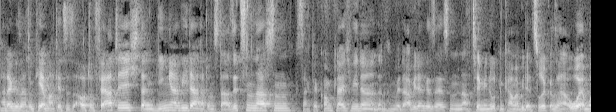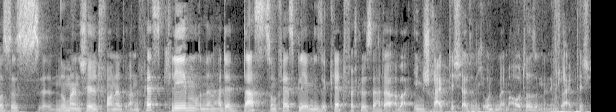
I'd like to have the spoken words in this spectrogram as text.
hat er gesagt, okay, er macht jetzt das Auto fertig. Dann ging er wieder, hat uns da sitzen lassen, gesagt, er kommt gleich wieder. Und dann haben wir da wieder gesessen. Nach zehn Minuten kam er wieder zurück und sagte, oh, er muss das äh, Nummernschild vorne dran festkleben. Und dann hat er das zum Festkleben, diese Klettverschlüsse, hat er aber im Schreibtisch, also nicht unten beim Auto, sondern im Schreibtisch.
